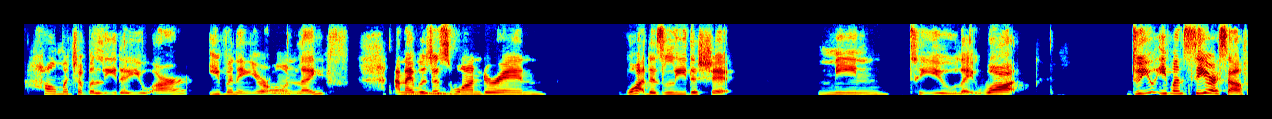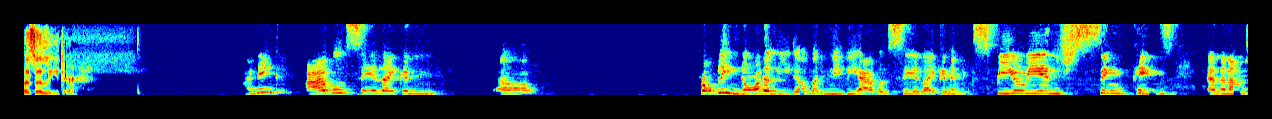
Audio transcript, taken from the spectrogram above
how much of a leader you are even in your own oh. life and i was just mm-hmm. wondering what does leadership mean to you? Like, what do you even see yourself as a leader? I think I will say, like, an uh, probably not a leader, but maybe I will say, like, an experiencing things, and then I'm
